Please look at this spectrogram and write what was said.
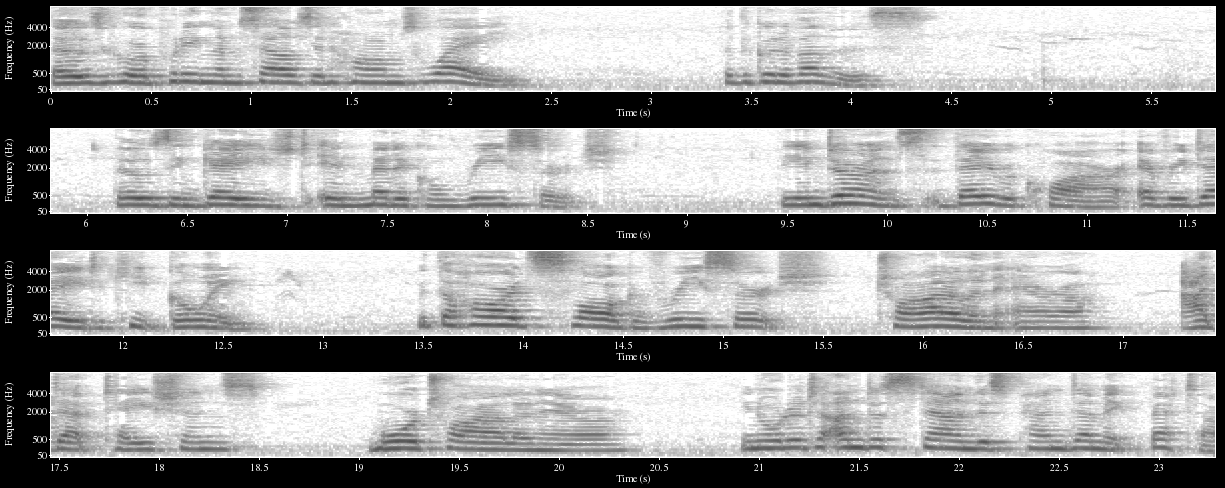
those who are putting themselves in harm's way for the good of others, those engaged in medical research, the endurance they require every day to keep going with the hard slog of research, trial and error, adaptations, more trial and error, in order to understand this pandemic better,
